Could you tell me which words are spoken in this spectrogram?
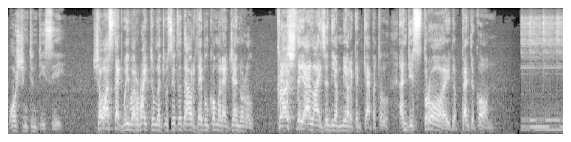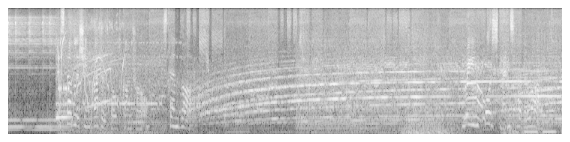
Washington, D.C. Show us that we were right to let you sit at our table, Comrade General. Crush the Allies in the American capital and destroy the Pentagon. Establishing battlefield control. Stand by. Reinforcements have arrived.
